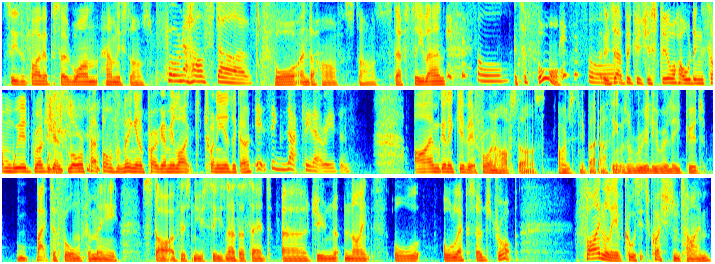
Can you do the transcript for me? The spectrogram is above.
Season 5, episode 1. How many stars? Four and a half stars. Four and a half stars. Steph Sealand. It's a four. It's a four. It's a four. Is that because you're still holding some weird grudge against Laura Prepon for being in a program you liked 20 years ago? It's exactly that reason. I'm going to give it four and a half stars. Orange is the New Black. I think it was a really, really good back to form for me start of this new season. As I said, uh, June 9th, all all episodes drop. Finally, of course, it's question time.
